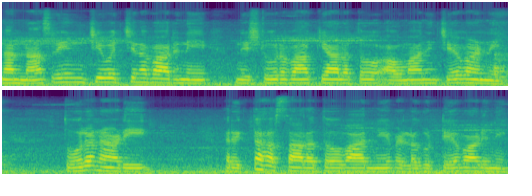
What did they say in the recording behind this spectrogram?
నన్ను ఆశ్రయించి వచ్చిన వారిని నిష్ఠూర వాక్యాలతో అవమానించేవాడిని తోలనాడి రిక్తహస్తాలతో వారిని వెళ్ళగొట్టేవాడిని.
